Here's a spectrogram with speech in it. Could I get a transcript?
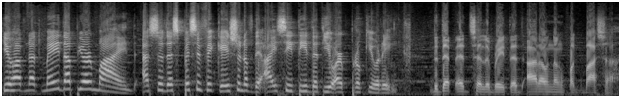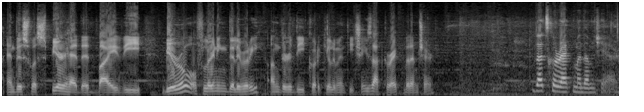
you have not made up your mind as to the specification of the ICT that you are procuring. The DepEd celebrated Araw ng Pagbasa, and this was spearheaded by the Bureau of Learning Delivery under the Curriculum and Teaching. Is that correct, Madam Chair? That's correct, Madam Chair.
